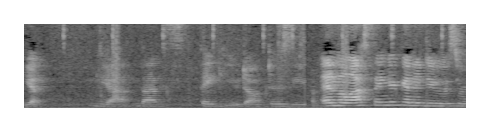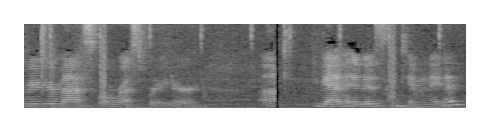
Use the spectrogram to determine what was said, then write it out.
Yep. Yeah, that's thank you, Dr. Z. And the last thing you're gonna do is remove your mask or respirator. Um, again, it is contaminated.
